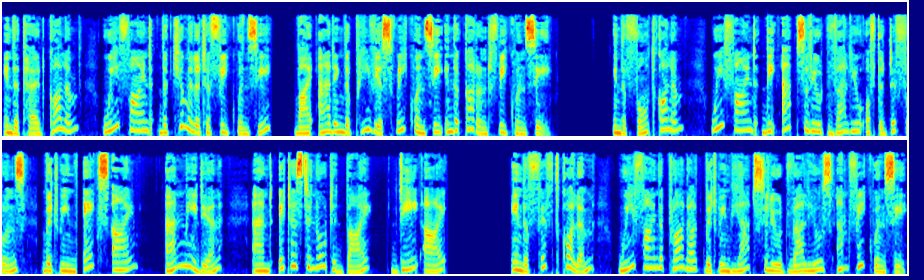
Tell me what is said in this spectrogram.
In the third column, we find the cumulative frequency by adding the previous frequency in the current frequency. In the fourth column, we find the absolute value of the difference between xi and median and it is denoted by di in the fifth column, we find the product between the absolute values and frequency,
